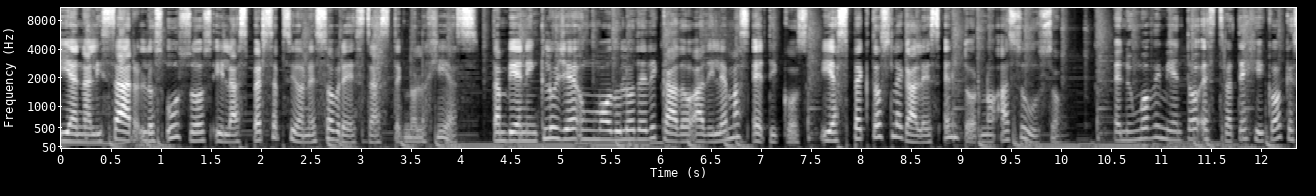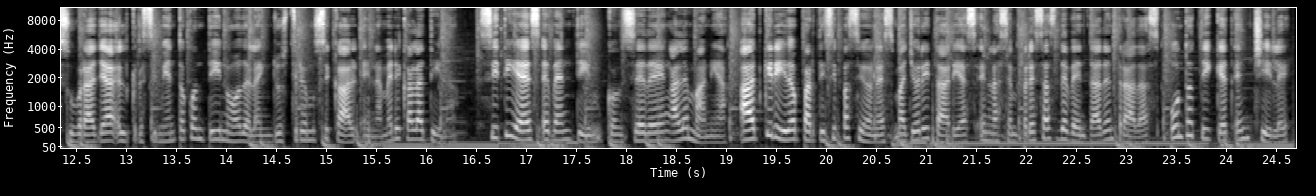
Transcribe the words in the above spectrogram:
y analizar los usos y las percepciones sobre estas tecnologías. También incluye un módulo dedicado a dilemas éticos y aspectos legales en torno a su uso. En un movimiento estratégico que subraya el crecimiento continuo de la industria musical en América Latina, CTS Event Team, con sede en Alemania, ha adquirido participaciones mayoritarias en las empresas de venta de entradas Punto Ticket en Chile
